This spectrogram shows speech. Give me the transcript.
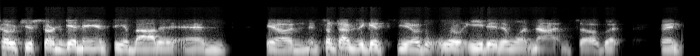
coaches starting getting antsy about it, and you know, and, and sometimes it gets you know a little heated and whatnot, and so, but I mean,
